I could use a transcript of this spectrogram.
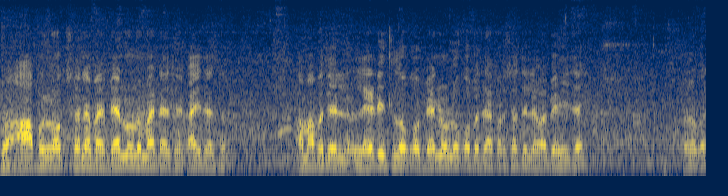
જો આ બ્લોક છે ને ભાઈ બહેનોને માટે છે કાયદેસર. આમાં બધે લેડીઝ લોકો બહેનો લોકો બધા પ્રસાદી લેવા બેસી જાય. બરોબર?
